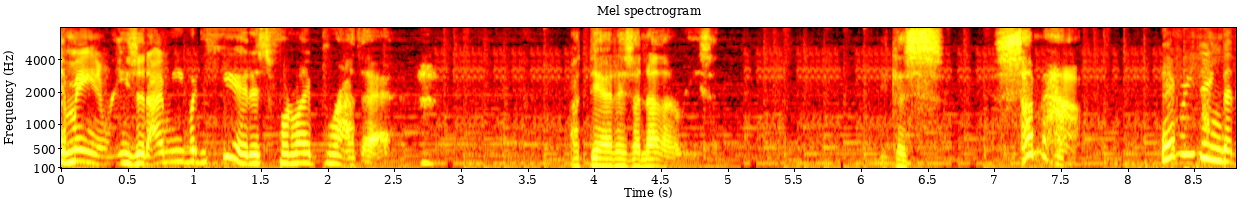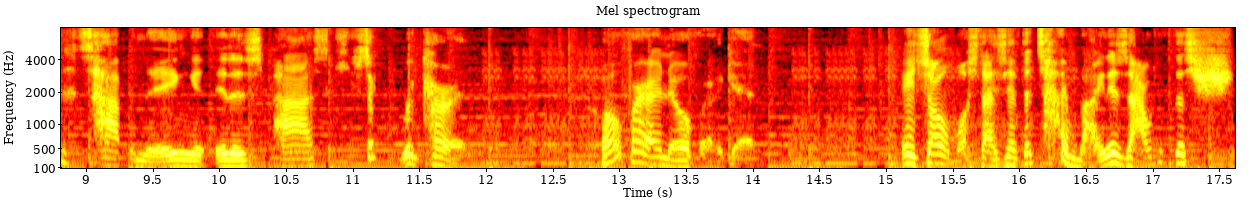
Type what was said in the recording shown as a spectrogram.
The main reason I'm even here is for my brother. But there is another reason. Because somehow, everything that is happening in this past keeps recurring. Over and over again. It's almost as if the timeline is out of the sh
